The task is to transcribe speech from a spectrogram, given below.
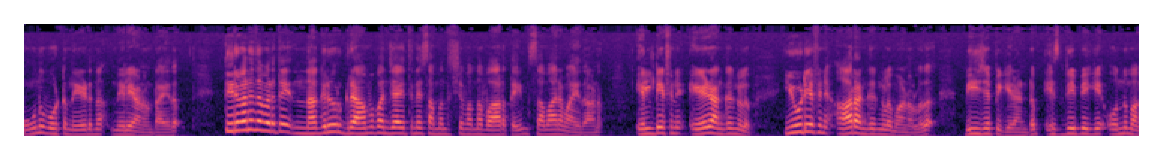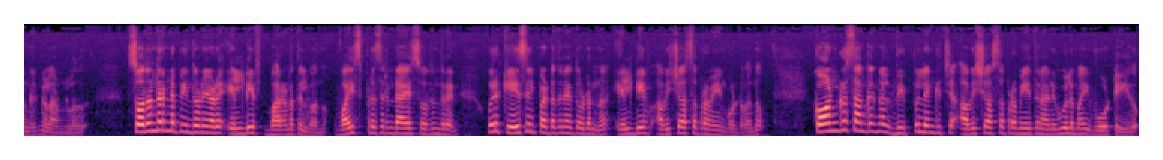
മൂന്ന് വോട്ട് നേടുന്ന നിലയാണ് ഉണ്ടായത്. തിരുവനന്തപുരത്തെ നഗരൂർ ഗ്രാമപഞ്ചായത്തിനെ സംബന്ധിച്ച് വന്ന വാർത്തയും സമാനമായതാണ്. എൽ ഡി എഫിന് ഏഴ് അംഗങ്ങളും യു ഡി എഫിന് ആറ് അംഗങ്ങളുമാണുള്ളത്. ബി ജെ പിക്ക് രണ്ടും എസ് ഡി പിക്ക് ഒന്നും അംഗങ്ങളാണുള്ളത്. സ്വതന്ത്രന്റെ പിന്തുണയോടെ എൽ ഡി എഫ് ഭരണത്തിൽ വന്നു. വൈസ് പ്രസിഡന്റായ സ്വതന്ത്രൻ ഒരു കേസിൽപ്പെട്ടതിനെ തുടർന്ന് എൽ ഡി എഫ് അവിശ്വാസ പ്രമേയം കൊണ്ടുവന്നു. കോൺഗ്രസ് അംഗങ്ങൾ വിപ്പ് ലംഘിച്ച് അവിശ്വാസ പ്രമേയത്തിന് അനുകൂലമായി വോട്ട് ചെയ്തു.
